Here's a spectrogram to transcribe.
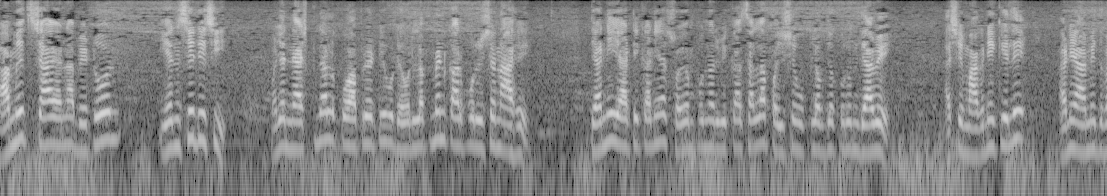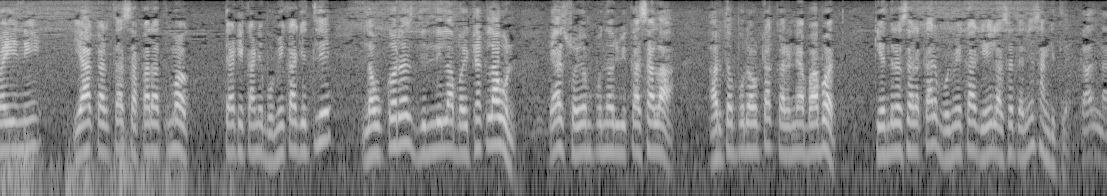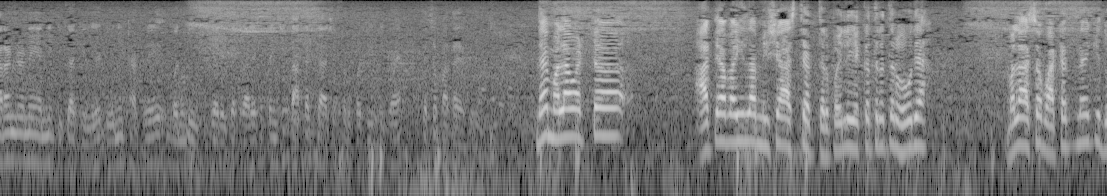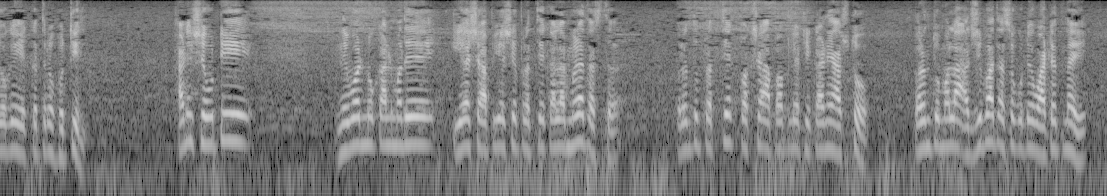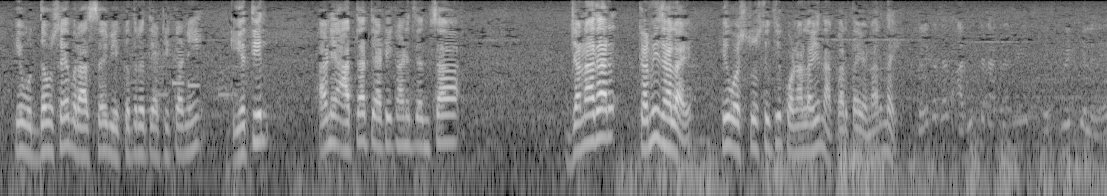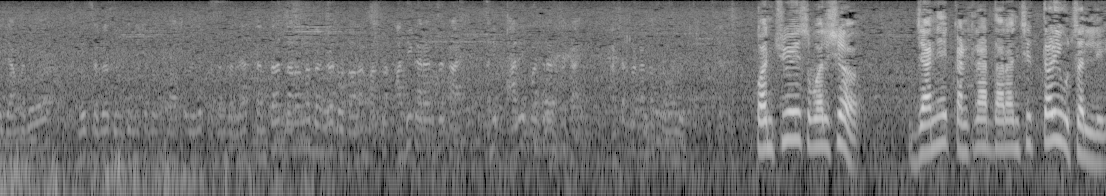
अमित शहा यांना भेटून एनसीडीसी म्हणजे नॅशनल कोऑपरेटिव्ह डेव्हलपमेंट कॉर्पोरेशन आहे त्यांनी या ठिकाणी स्वयंपुनर्विकासाला पैसे उपलब्ध करून द्यावे अशी मागणी केली. आणि अमितभाईंनी याकरता सकारात्मक त्या ठिकाणी भूमिका घेतली. लवकरच दिल्लीला बैठक लावून या स्वयंपुनर्विकासाला अर्थपुरवठा करण्याबाबत केंद्र सरकार भूमिका घेईल असं त्यांनी सांगितलं काल नारायण राणे यांनी टीका केली आहे. दोन्ही ठाकरे बंधू जर एकत्र आले तर त्यांची ताकद काय अशा स्वरूपाची टीका आहे. कसं पाहताय तुम्ही नाही मला वाटतं आत्याबाईला मिशा असतात तर पहिले एकत्र तर होऊ द्या. मला असं वाटत नाही की दोघे एकत्र होतील. आणि शेवटी निवडणुकांमध्ये यश अपयश हे प्रत्येकाला मिळत असतं. परंतु प्रत्येक पक्ष आपापल्या ठिकाणी असतो. परंतु मला अजिबात असं कुठे वाटत नाही की उद्धवसाहेब राजसाहेब एकत्र त्या ठिकाणी येतील. आणि आता त्या ठिकाणी त्यांचा जनाधार कमी झालाय ही वस्तुस्थिती कोणालाही नाकारता येणार नाही. आदित्य ठाकरेंनी एक ट्विट केलेलं आहे ज्यामध्ये हे सगळं गुंतवणुकीचं असलेले जे प्रकरण करण्यात कंत्राटदारांना दंड मात्र अधिकाऱ्यांचं काय आणि पालकमंत्र्यांचं काय अशा प्रकारचा सवाल पंचवीस वर्ष ज्याने कंत्राटदारांची तळी उचलली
